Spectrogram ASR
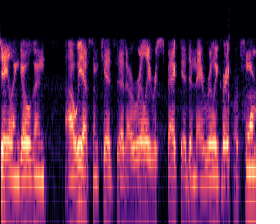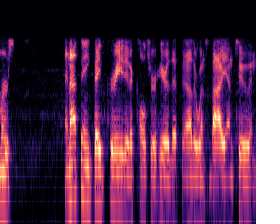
Shaylon Govan. Uh, we have some kids that are really respected and they're really great performers. And I think they've created a culture here that the other ones buy into and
